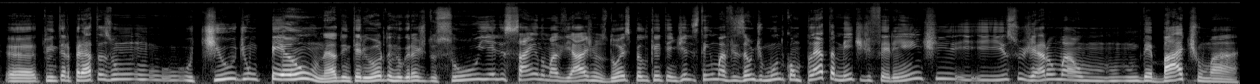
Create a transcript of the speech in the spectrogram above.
Uh, tu interpretas um, um, o tio de um peão né, do interior do Rio Grande do Sul e eles saem numa viagem, os dois, pelo que eu entendi, eles têm uma visão de mundo completamente diferente e, e isso gera uma, um, um, debate, uma,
